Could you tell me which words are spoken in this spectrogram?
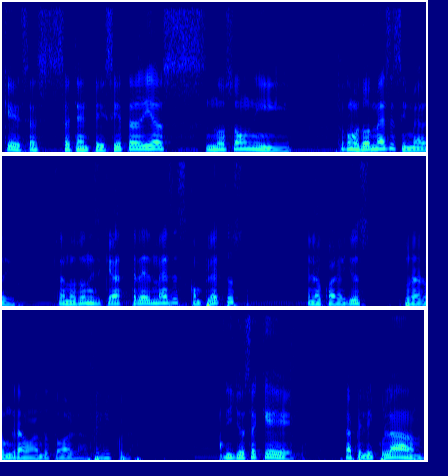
que 77 días no son ni. Son como dos meses y medio. O sea, no son ni siquiera tres meses completos en la cual ellos duraron grabando toda la película. Y yo sé que la película,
